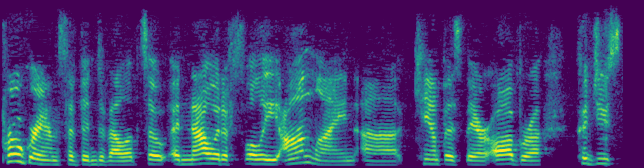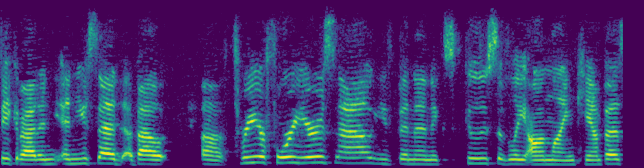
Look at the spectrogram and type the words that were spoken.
programs have been developed. So, and now at a fully online uh, campus there, Abra, could you speak about, and, and you said about uh, three or four years now, you've been an exclusively online campus.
